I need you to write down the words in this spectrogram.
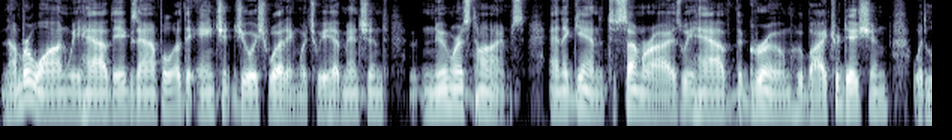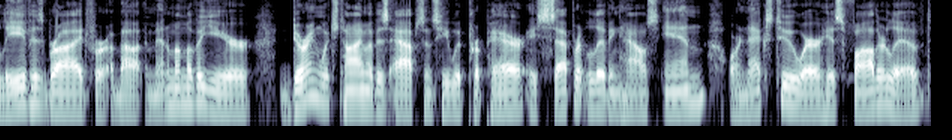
Number one, we have the example of the ancient Jewish wedding, which we have mentioned numerous times. And again, to summarize, we have the groom who, by tradition, would leave his bride for about a minimum of a year, during which time of his absence he would prepare a separate living house in or next to where his father lived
